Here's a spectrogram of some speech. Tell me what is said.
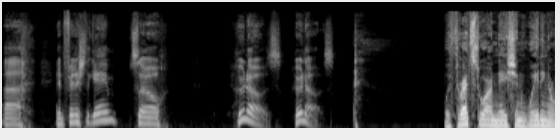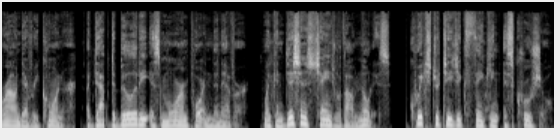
uh, and finished the game. So who knows? Who knows? With threats to our nation waiting around every corner, adaptability is more important than ever. When conditions change without notice, quick strategic thinking is crucial.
